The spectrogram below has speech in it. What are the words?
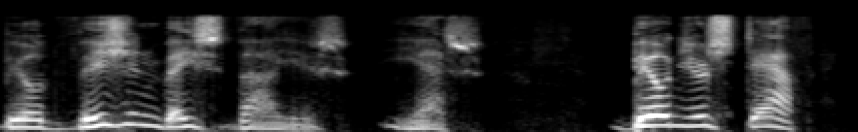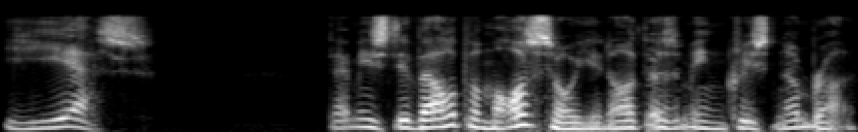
Build vision-based values. Yes. Build your staff. Yes. That means develop them also. You know, it doesn't mean increase number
